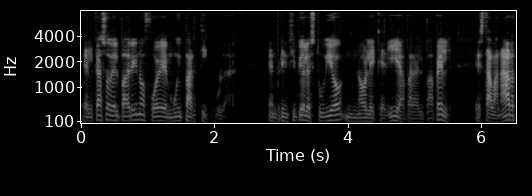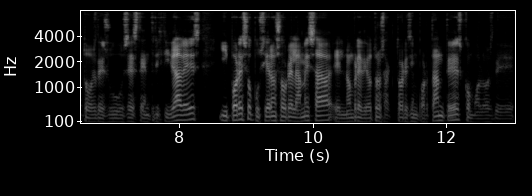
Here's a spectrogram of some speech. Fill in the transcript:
El caso del padrino fue muy particular. En principio el estudio no le quería para el papel, estaban hartos de sus excentricidades y por eso pusieron sobre la mesa el nombre de otros actores importantes como los de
